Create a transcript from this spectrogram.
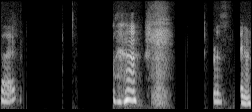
but was anyway.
